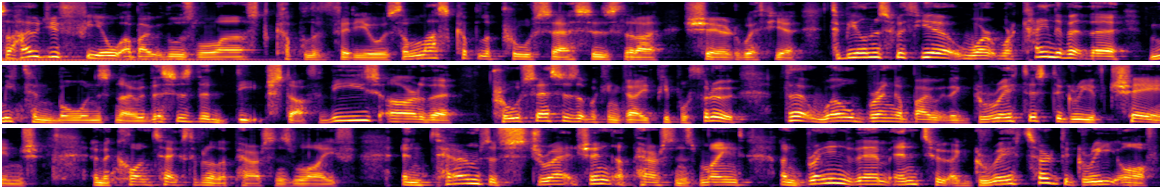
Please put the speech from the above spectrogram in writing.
So how do you feel about those last couple of videos, the last couple of processes that I shared with you? To be honest with you, we're we're kind of at the meat and bones now. This is the deep stuff. These are the processes that we can guide people through that will bring about the greatest degree of change in the context of another person's life, in terms of stretching a person's mind and bringing them into a greater degree of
